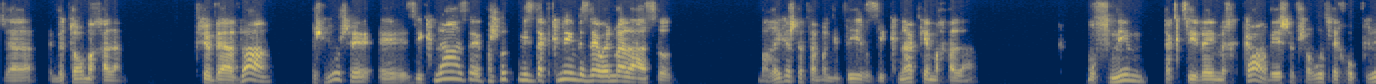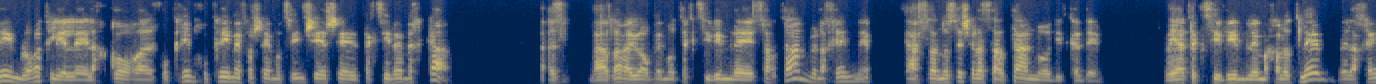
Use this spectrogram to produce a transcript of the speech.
זה בתור מחלה. כשבעבר חשבו שזקנה זה פשוט מזדקנים וזהו, אין מה לעשות. ברגע שאתה מגדיר זקנה כמחלה, מופנים תקציבי מחקר ויש אפשרות לחוקרים, לא רק לחקור, חוקרים חוקרים איפה שהם מוצאים שיש אה, תקציבי מחקר. אז בעבר היו הרבה מאוד תקציבים לסרטן, ולכן אה, הנושא של הסרטן מאוד התקדם. והיה תקציבים למחלות לב, ולכן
